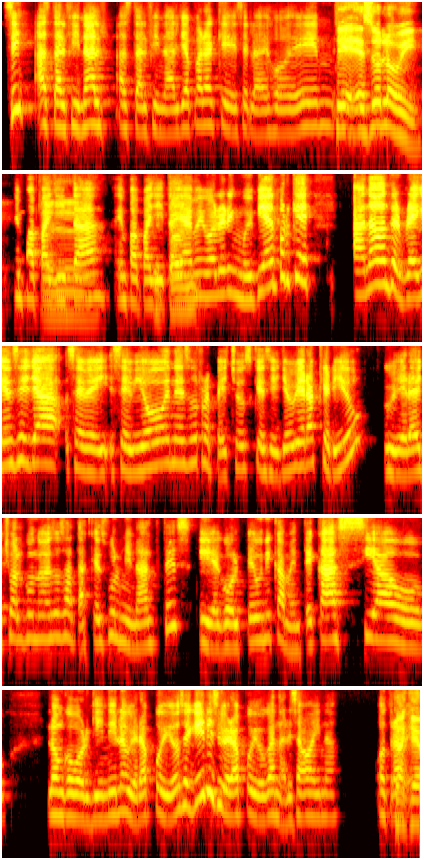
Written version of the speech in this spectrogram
sí, hasta el final, hasta el final ya para que se la dejó de... Sí, eso lo vi. En papayita, en papayita ya Demi Bollering muy bien, porque Ana van der Breggen se, ya, se, ve, se vio en esos repechos que si ella hubiera querido, hubiera hecho alguno de esos ataques fulminantes y de golpe únicamente Cassia o Longo Borghini lo hubiera podido seguir y se hubiera podido ganar esa vaina Otra vez. que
